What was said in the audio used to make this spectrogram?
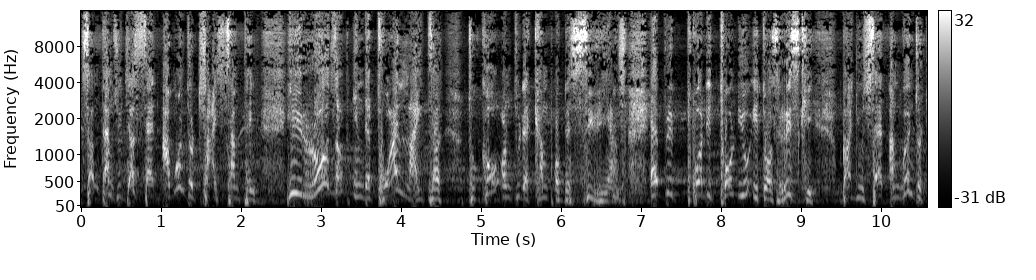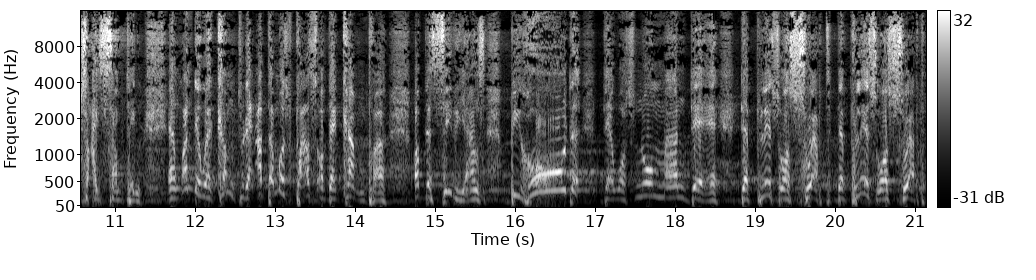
Sometimes you just said, I want to try something. He rose up in the twilight to go onto the camp of the Syrians. Everybody told you it was risky, but you said, I'm going to try something. And when they were come to the uttermost parts of the camp uh, of the Syrians, behold, there was no man there. The place was swept. The place was swept.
